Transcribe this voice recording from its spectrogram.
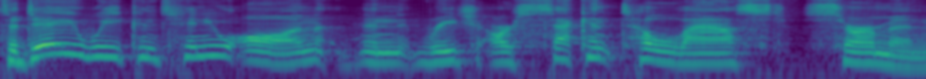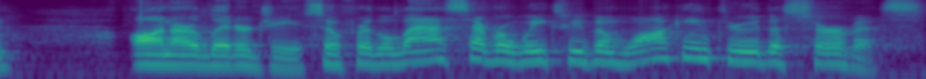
Today we continue on and reach our second to last sermon on our liturgy. So, for the last several weeks, we've been walking through the service.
